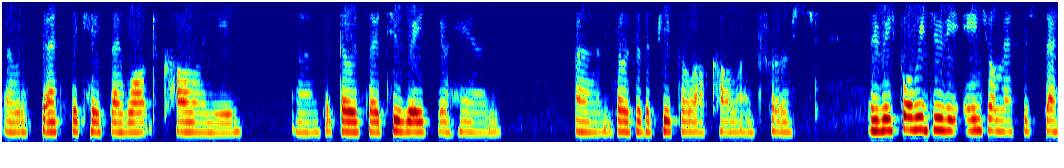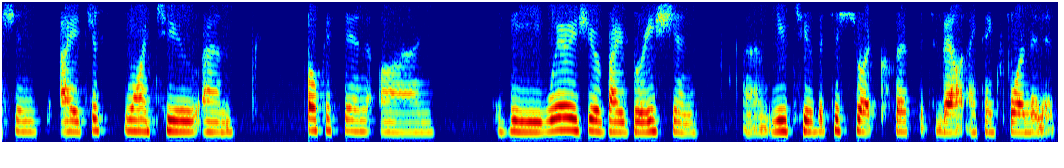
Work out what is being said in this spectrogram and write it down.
So if that's the case, I won't call on you. Um, but those that do raise their hands, um, those are the people I'll call on first. And before we do the angel message sessions, I just want to um, focus in on the Where is Your Vibration um, YouTube. It's a short clip. It's about, I think, four minutes.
